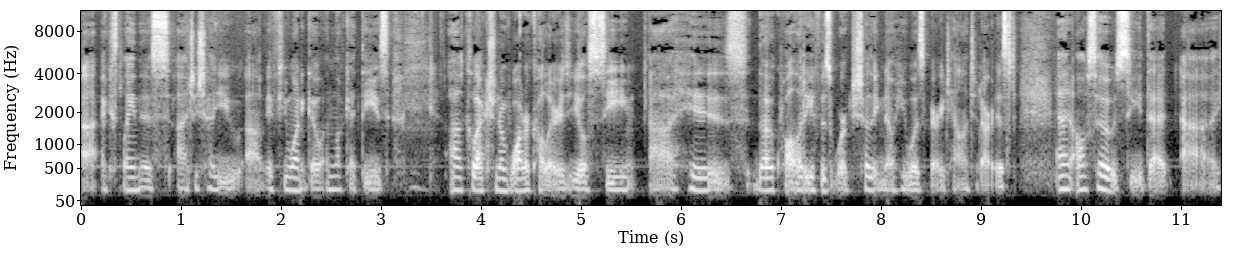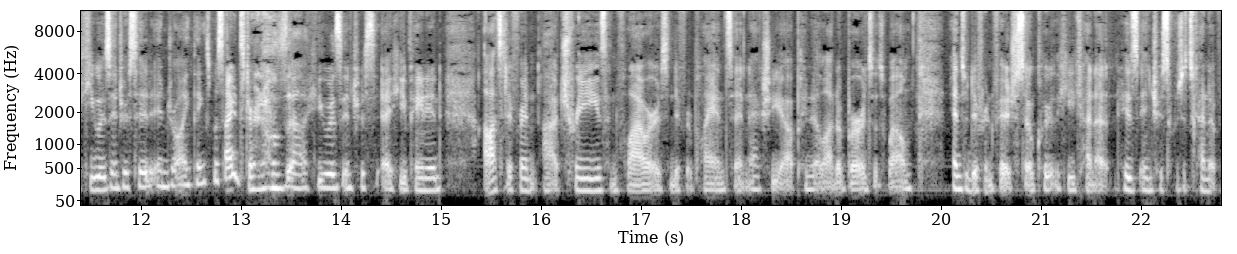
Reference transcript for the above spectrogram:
uh, explain this uh, to show you um, if you want to go and look at these uh, collection of watercolors, you'll see uh, his the quality of his work to show that you know he was a very talented artist, and also see that uh, he was interested in drawing things besides turtles. Uh, he was interested. Uh, he painted lots of different uh, trees and flowers and different plants, and actually painted a lot of birds as well, and some different fish. So clearly, he kind of his interest was just kind of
